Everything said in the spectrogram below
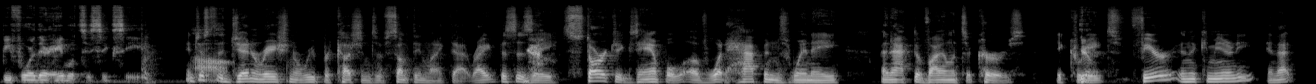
before they're able to succeed. And just the generational repercussions of something like that, right? This is a stark example of what happens when a an act of violence occurs. It creates yep. fear in the community, and that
